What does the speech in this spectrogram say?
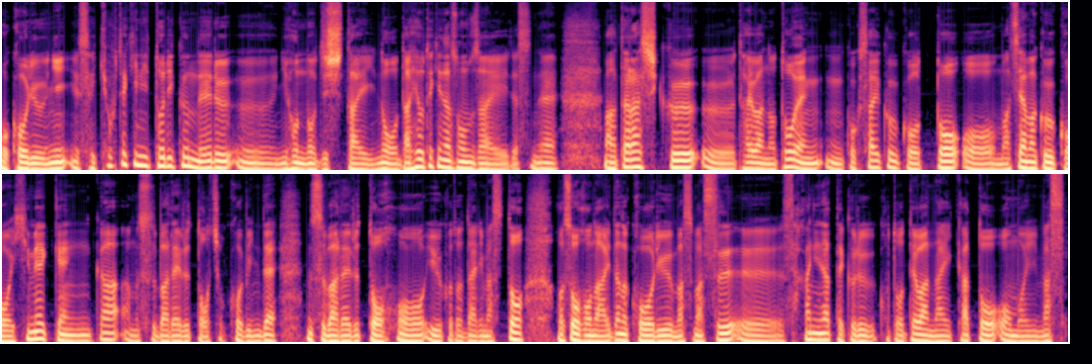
交流に積極的に取り組んでいる日本の自治体の代表的な存在ですね。新しく台湾の桃園国際空港と松山空港愛媛県が結ばれると直行便で結ばれるということでありますと双方の間の交流ますます盛んになってくることではないかと思います。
